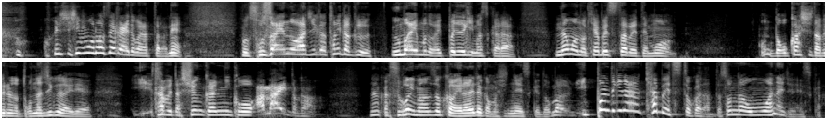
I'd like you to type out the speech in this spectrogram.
おいしいもの世界とかだったらね、もう素材の味がとにかくうまいものがいっぱい出てきますから、生のキャベツ食べても、ほんとお菓子食べるのと同じぐらいで、食べた瞬間にこう甘いとか、なんかすごい満足感を得られるかもしれないですけど、まあ一般的なキャベツとかだったらそんな思わないじゃないですか。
